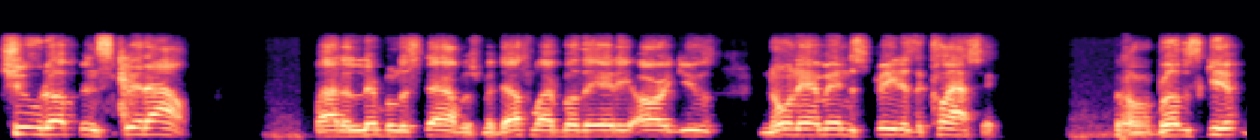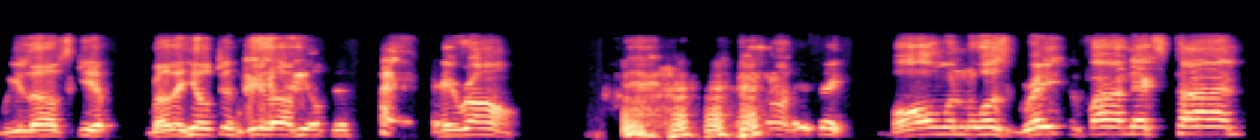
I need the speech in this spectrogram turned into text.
chewed up and spit out by the liberal establishment. That's why Brother Eddie argues No Name in the Street is a classic. Uh, Brother Skip, we love Skip. Brother Hilton, we love Hilton. they wrong. they say Baldwin was great and fire next time,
